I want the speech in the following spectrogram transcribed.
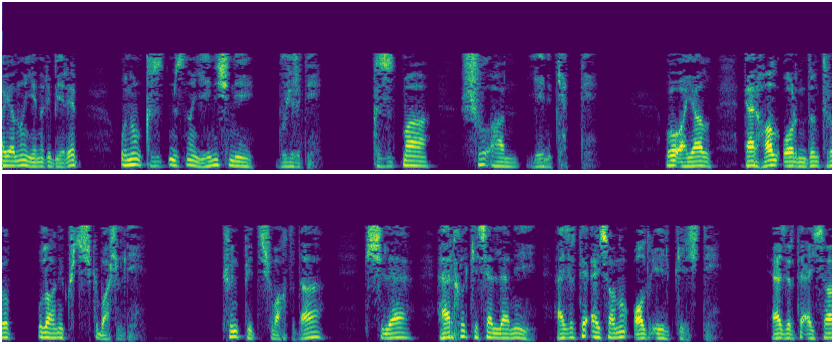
ayolning yeniga berib uning qizitmasining yenishni buyurdi. Qizitma shu on yenib ketdi. U ayol darhol o'rnidan turib ularni kutishga boshladi kun petish vaqtida kishilar har xil kasallarni hazrati aysoning oldiga elib kelishdi. Hazrati ayso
